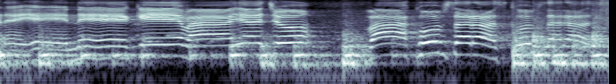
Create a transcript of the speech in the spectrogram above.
પણ એને કેવાય જો વાહ ખૂબ સરસ ખૂબ સરસ.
